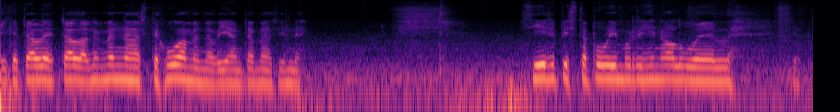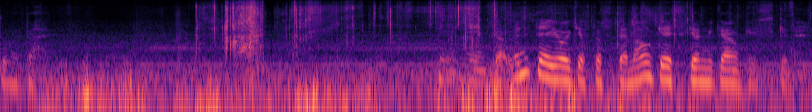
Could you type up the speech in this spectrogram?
Eikä tälle, tällä nyt mennään sitten huomenna vien tämä sinne Sirpistä puimuriin alueelle. Ja tuota, niin, niin tällä nyt ei oikeastaan, tämä on kesken, mikä on kesken.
